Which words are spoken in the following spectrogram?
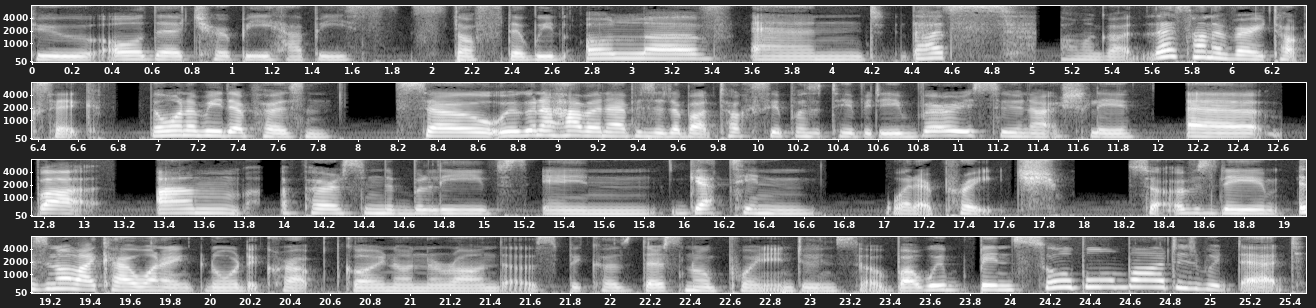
to all the chirpy, happy stuff that we all love. And that's, oh my god, that sounded very toxic. Don't wanna be that person. So we're gonna have an episode about toxic positivity very soon, actually. Uh, but I'm a person that believes in getting what I preach. So obviously, it's not like I want to ignore the crap going on around us because there's no point in doing so. But we've been so bombarded with that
